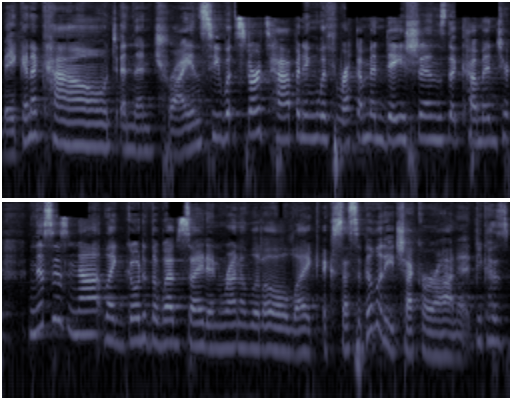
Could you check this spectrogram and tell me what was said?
make an account and then try and see what starts happening with recommendations that come into your and this is not like go to the website and run a little like accessibility checker on it because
